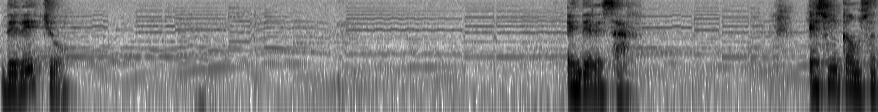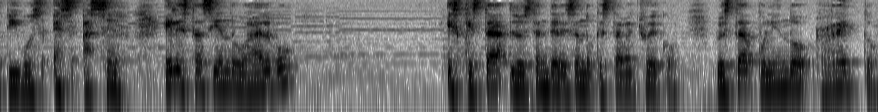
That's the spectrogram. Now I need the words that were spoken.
derecho enderezar. Es un causativo, es, hacer. Él está haciendo algo, es que está, lo está enderezando que estaba chueco, lo está poniendo recto.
